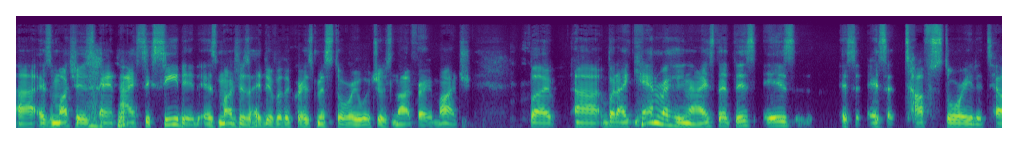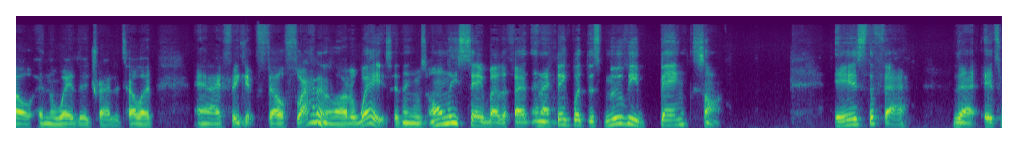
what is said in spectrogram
uh, as much as and I succeeded as much as I did with a Christmas story, which was not very much. But uh, but I can recognize that this is it's it's a tough story to tell in the way they try to tell it, and I think it fell flat in a lot of ways. I think it was only saved by the fact, and I think what this movie banks on is the fact that it's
